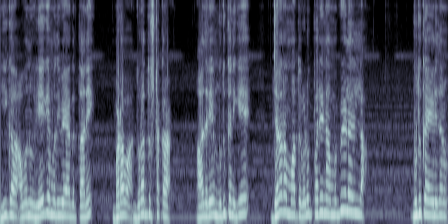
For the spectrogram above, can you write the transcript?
ಈಗ ಅವನು ಹೇಗೆ ಮದುವೆಯಾಗುತ್ತಾನೆ? ಬಡವ, ದುರದೃಷ್ಟಕರ. ಆದರೆ ಮುದುಕನಿಗೆ ಜನರ ಮಾತುಗಳು ಪರಿಣಾಮ ಬೀಳಲಿಲ್ಲ. ಮುದುಕ ಹೇಳಿದನು,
